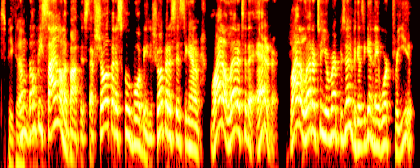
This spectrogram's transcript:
Speak up. Don't, don't be silent about this stuff. Show up at a school board meeting, show up at a city council, write a letter to the editor, write a letter to your representative because again, they work for you.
